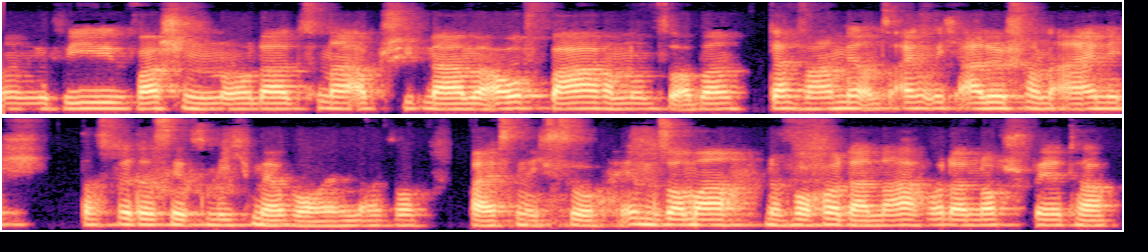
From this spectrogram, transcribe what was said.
irgendwie waschen oder zu einer Abschiednahme aufbahren und so. Aber da waren wir uns eigentlich alle schon einig, dass wir das jetzt nicht mehr wollen. Also weiß nicht, so im Sommer, eine Woche danach oder noch später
